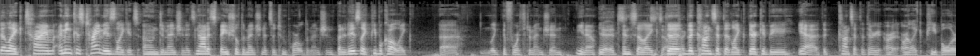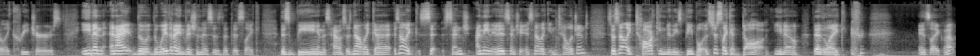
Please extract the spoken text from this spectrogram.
that like time i mean because time is like its own dimension it's not a spatial dimension it's a temporal dimension but it is like people call it like uh like the fourth dimension you know yeah, it's and so like the the thing. concept that like there could be yeah the concept that there are, are like people or like creatures even and i the the way that i envision this is that this like this being in this house is not like a it's not like se- sent i mean it is sentient it's not like intelligent so it's not like talking to these people it's just like a dog you know that Yeah. like it's like well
